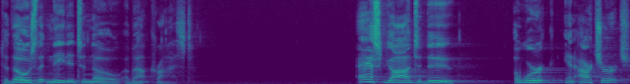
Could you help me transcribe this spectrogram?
to those that needed to know about Christ. Ask God to do a work in our church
